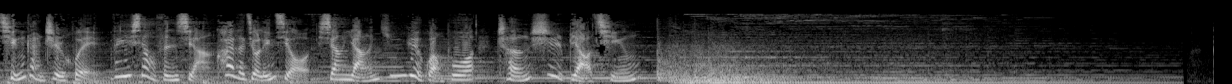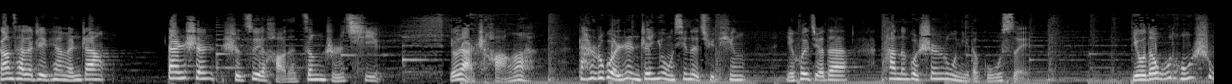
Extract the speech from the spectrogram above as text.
情感智慧，微笑分享，快乐九零九襄阳音乐广播，城市表情。刚才的这篇文章，单身是最好的增值期，有点长啊，但如果认真用心的去听，你会觉得它能够深入你的骨髓。有的梧桐树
